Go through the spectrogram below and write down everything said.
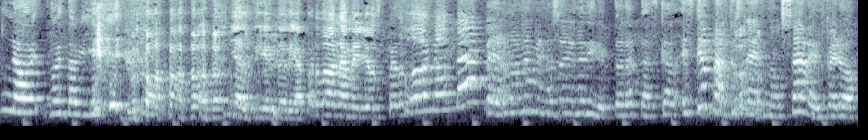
no, no está bien. Y al siguiente día, perdóname, Dios, perdóname. Perdóname, no soy una directora atascada. Es que aparte ustedes no saben, pero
